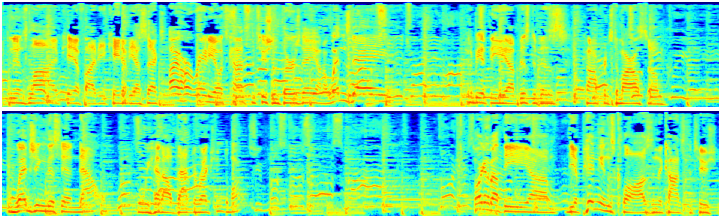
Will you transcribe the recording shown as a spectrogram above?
Afternoons Live, KFIV, KWSX, iHeartRadio. It's Constitution Thursday on a Wednesday. Going to be at the uh, Biz to Biz conference tomorrow, so wedging this in now before we head out that direction tomorrow. Talking about the um, the opinions clause in the Constitution.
